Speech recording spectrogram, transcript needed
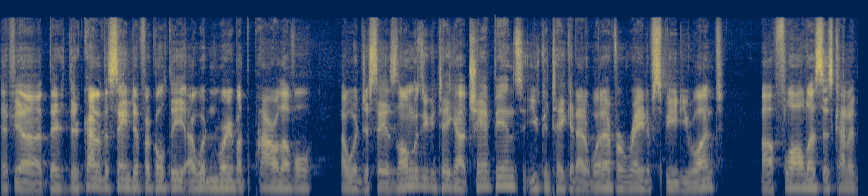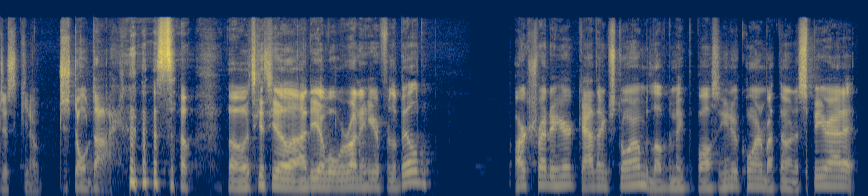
if uh, they're, they're kind of the same difficulty, I wouldn't worry about the power level. I would just say as long as you can take out champions, you can take it at whatever rate of speed you want. Uh, flawless is kind of just, you know, just don't die. so, so let's get you an idea of what we're running here for the build. Arc Shredder here, Gathering Storm. We'd love to make the boss a unicorn by throwing a spear at it.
